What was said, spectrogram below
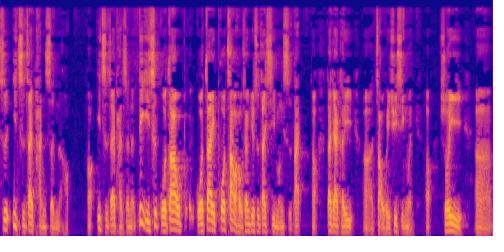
是一直在攀升的哈，好，一直在攀升的。第一次国造国债破兆好像就是在西蒙时代啊，大家可以啊找回去新闻啊，所以。啊，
